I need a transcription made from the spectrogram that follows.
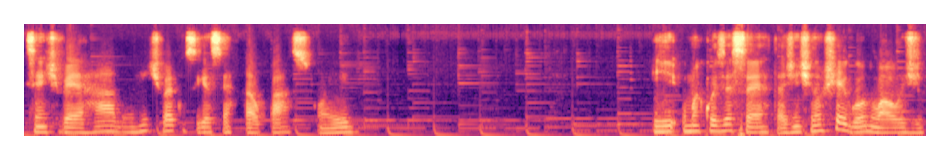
Se a gente estiver errado, a gente vai conseguir acertar o passo com ele. E uma coisa é certa, a gente não chegou no auge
